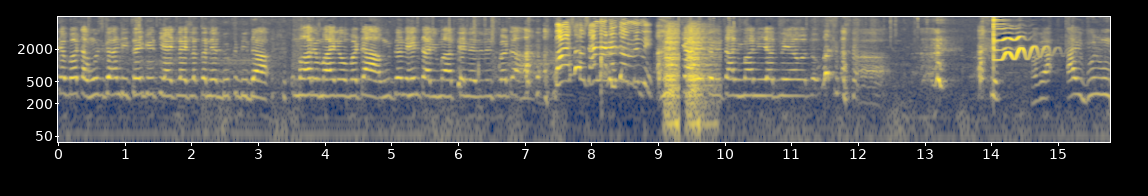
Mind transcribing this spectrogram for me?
છે બટા હું જ ગાંડી થઈ ગઈ હતી એટલે એટલે તને દુઃખ દીધા. મારે માર્યો બટા હું તને હેન તારી માથે ને બટા. મમ્મી. ક્યારે તને તારી માની યાદ નહીં આવે તો? હવે આવી ભૂલ હું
